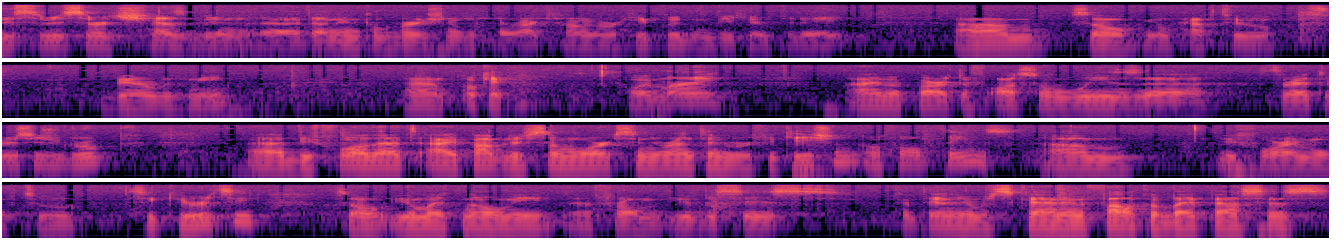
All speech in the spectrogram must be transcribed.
this research has been uh, done in collaboration with Barak. However, he couldn't be here today. Um, so you'll have to bear with me. Um, okay, who am I? I'm a part of Awesome Wiz uh, threat research group. Uh, before that, I published some works in runtime verification of all things um, before I moved to security. So you might know me uh, from UBSys, container scanning, Falco bypasses,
